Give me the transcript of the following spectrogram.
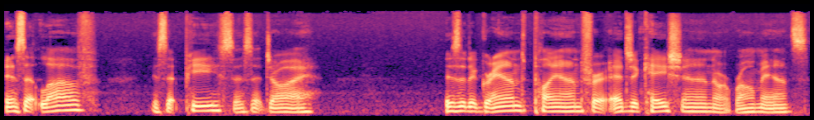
Is it love? Is it peace? Is it joy? Is it a grand plan for education or romance?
